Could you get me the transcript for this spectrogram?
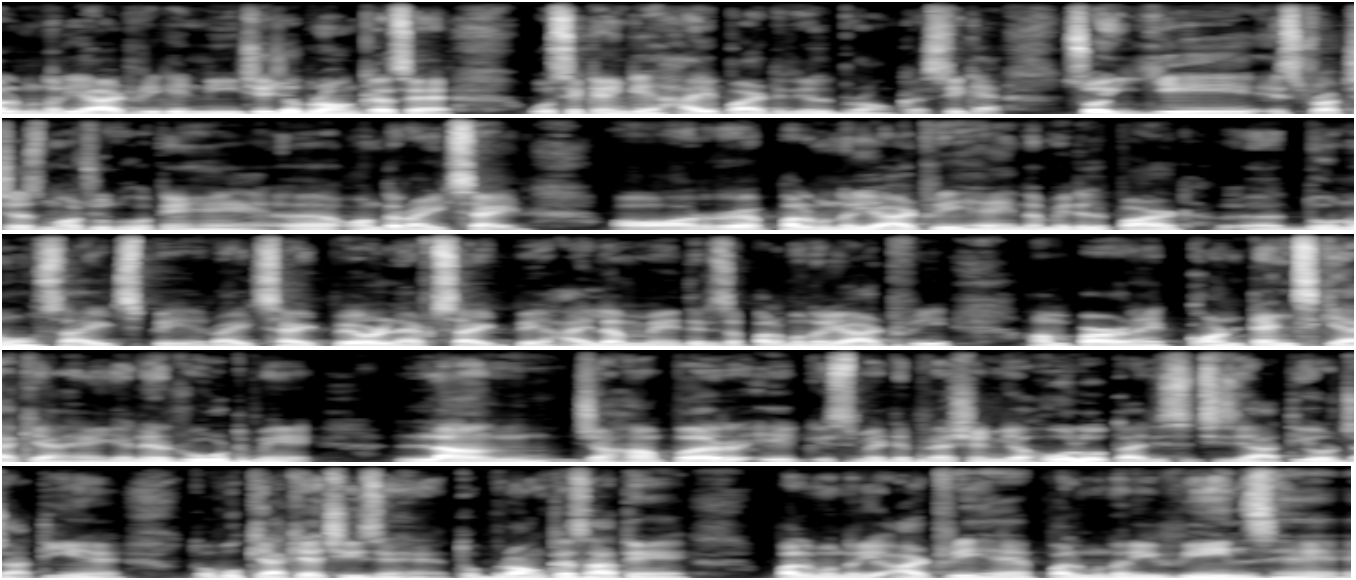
पल्मोनरी आर्टरी के नीचे जो ब्रोंकस है उसे कहेंगे हाइप आर्टीरियल ब्रोंकस ठीक है? सो so, ये स्ट्रक्चर्स मौजूद होते हैं ऑन द राइट साइड और पल्मोनरी आर्टरी है इन द मिडिल पार्ट दोनों साइड्स पे राइट right साइड पे और लेफ़्ट साइड पे हाइलम में there is a pulmonary artery हम पढ़ रहे हैं कॉन्टेंट्स क्या क्या हैं यानी रूट में लंग जहाँ पर एक इसमें डिप्रेशन या होल होता है, जिससे चीज़ें आती और जाती हैं तो वो क्या क्या चीज़ें हैं? तो ब्रोंकस आते हैं पल्मोनरी आर्टरी है पल्मोनरी वेन्स हैं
